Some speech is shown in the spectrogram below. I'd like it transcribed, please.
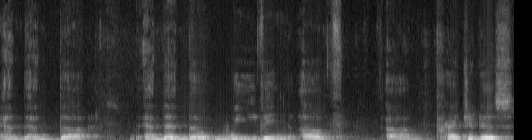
And then the, and then the weaving of um, prejudice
